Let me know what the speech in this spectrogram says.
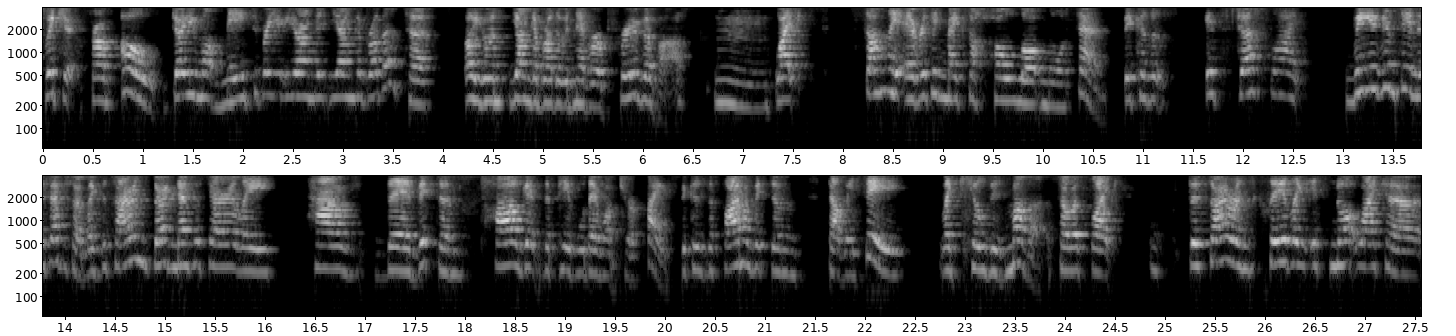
switch it from oh don't you want me to be your younger younger brother to oh your younger brother would never approve of us Mm. like suddenly everything makes a whole lot more sense because it's it's just like we even see in this episode like the sirens don't necessarily have their victims target the people they want to replace because the final victim that we see like kills his mother so it's like the sirens clearly it's not like a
